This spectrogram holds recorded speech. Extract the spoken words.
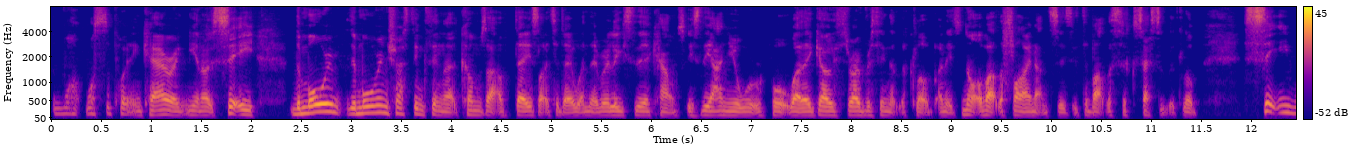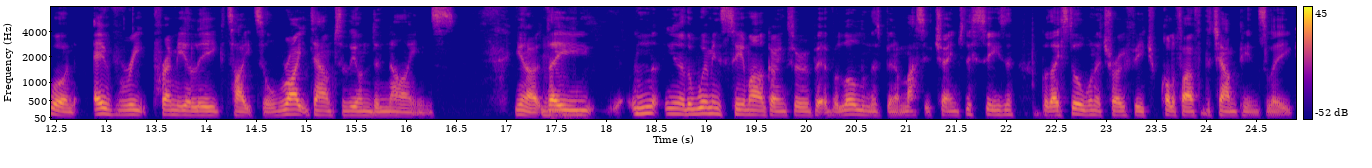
what, what's the point in caring? You know, City. The more the more interesting thing that comes out of days like today when they release the accounts is the annual report where they go through everything at the club, and it's not about the finances; it's about the success of the club. City won every Premier League title, right down to the under nines. You know, mm. they, you know, the women's team are going through a bit of a lull, and there's been a massive change this season, but they still won a trophy, qualify for the Champions League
